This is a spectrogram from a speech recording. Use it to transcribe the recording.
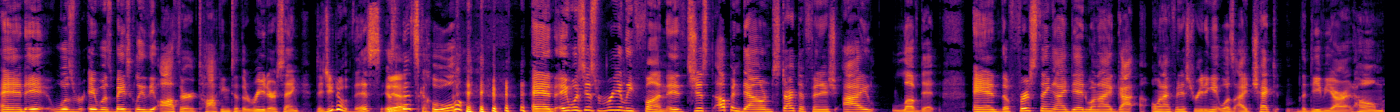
and it was it was basically the author talking to the reader, saying, "Did you know this? Isn't Yeah. this cool?" and it was just really fun. It's just up and down, start to finish. I loved it. And the first thing I did when I got when I finished reading it was I checked the DVR at home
